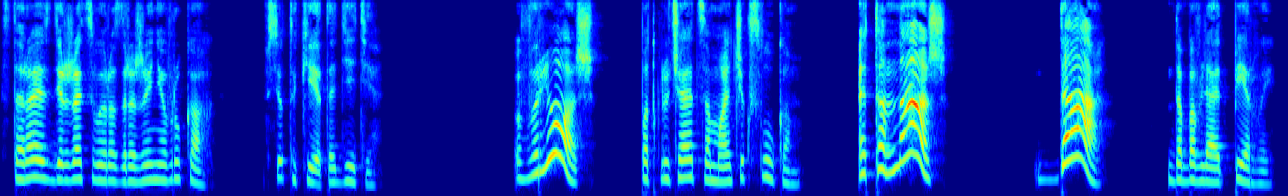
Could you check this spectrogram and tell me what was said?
стараясь держать свое раздражение в руках. Все-таки это дети. «Врешь!» — подключается мальчик с луком. «Это наш!» «Да!» — добавляет первый.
